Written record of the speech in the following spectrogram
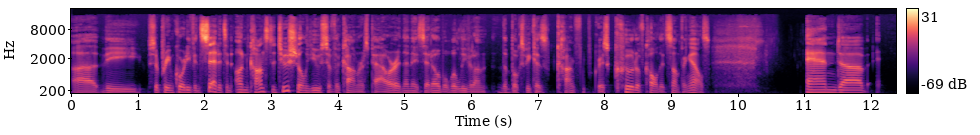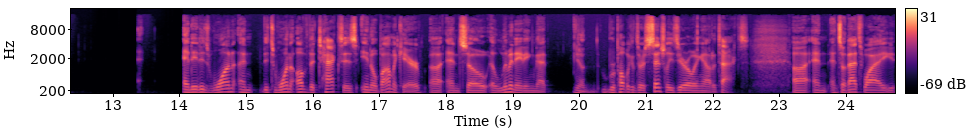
Uh, the Supreme Court even said it's an unconstitutional use of the commerce power, and then they said, "Oh, but we'll leave it on the books because Congress could have called it something else." And uh, and it is one and it's one of the taxes in Obamacare, uh, and so eliminating that, you know, Republicans are essentially zeroing out a tax, uh, and and so that's why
